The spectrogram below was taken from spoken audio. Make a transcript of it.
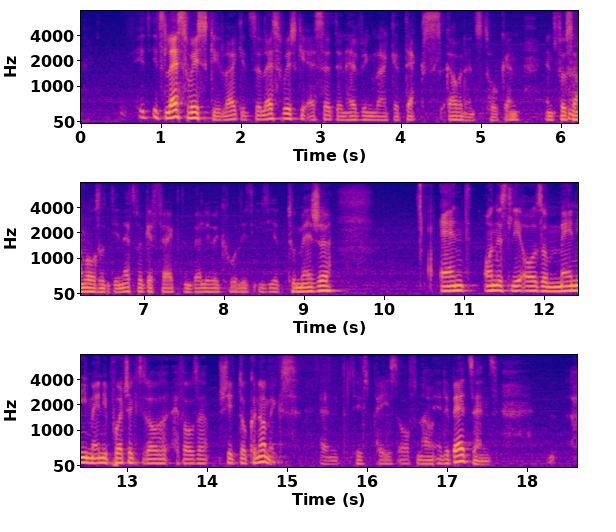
it, it's less risky. Like it's a less risky asset than having like a DEX governance token. And for some, mm-hmm. also the network effect and value accrual is easier to measure. And honestly, also many, many projects have also shit tokenomics. And this pays off now in a bad sense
